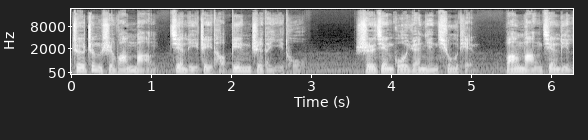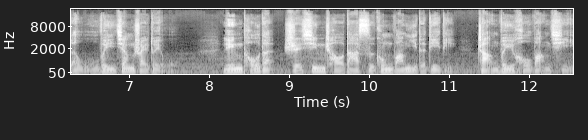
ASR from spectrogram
这正是王莽建立这套编制的意图。史建国元年秋天，王莽建立了武威将帅队伍，领头的是新朝大司空王毅的弟弟长威侯王齐，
